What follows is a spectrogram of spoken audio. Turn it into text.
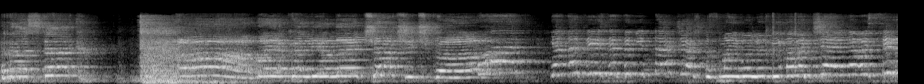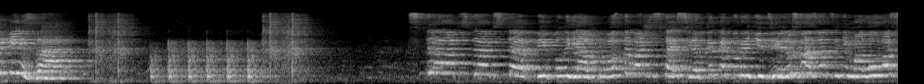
Раз так, А, моя коленная чашечка. Я надеюсь, это не та чашка с моего любимого чайного сервиза. Стоп, стоп, стоп, people, я просто ваша соседка, которая неделю назад занимала у вас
